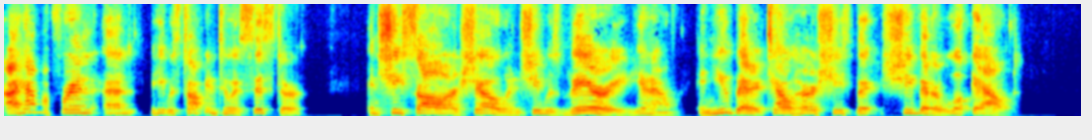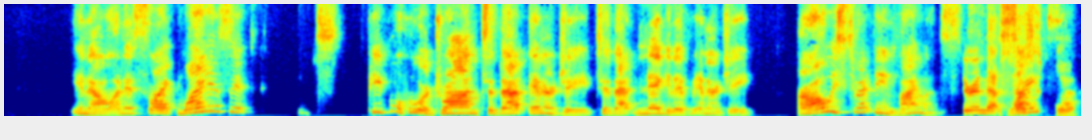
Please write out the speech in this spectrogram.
I have a friend and he was talking to his sister and she saw our show and she was very, you know, and you better tell her she's be, she better look out. You know, and it's like, why is it people who are drawn to that energy, to that negative energy, are always threatening violence? they're in that cesspool.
